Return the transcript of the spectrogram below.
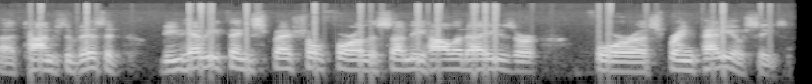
uh, times to visit. Do you have anything special for the Sunday holidays or for uh, spring patio season?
